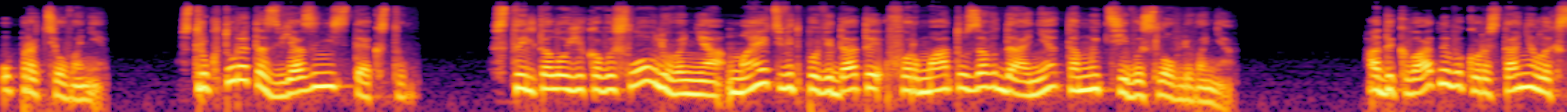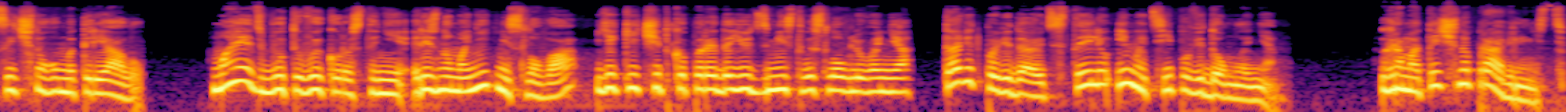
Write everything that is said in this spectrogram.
опрацьовані. Структура та зв'язаність тексту. Стиль та логіка висловлювання мають відповідати формату завдання та меті висловлювання. Адекватне використання лексичного матеріалу. Мають бути використані різноманітні слова, які чітко передають зміст висловлювання та відповідають стилю і меті повідомлення. Граматична правильність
